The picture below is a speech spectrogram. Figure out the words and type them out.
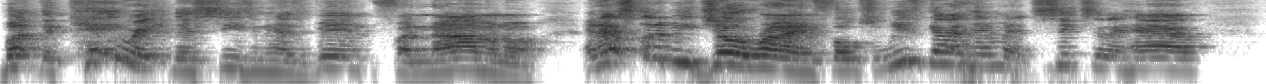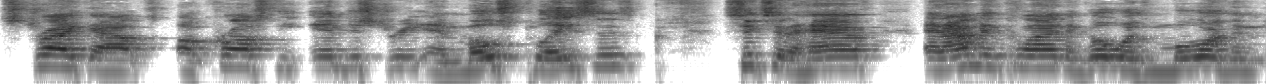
but the K rate this season has been phenomenal. And that's going to be Joe Ryan, folks. We've got him at six and a half strikeouts across the industry in most places, six and a half. And I'm inclined to go with more than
